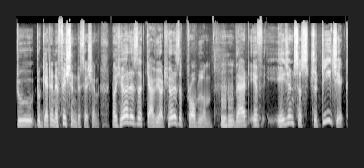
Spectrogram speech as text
to to get an efficient decision. Now, here is a caveat. Here is a problem that if agents are strategic,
